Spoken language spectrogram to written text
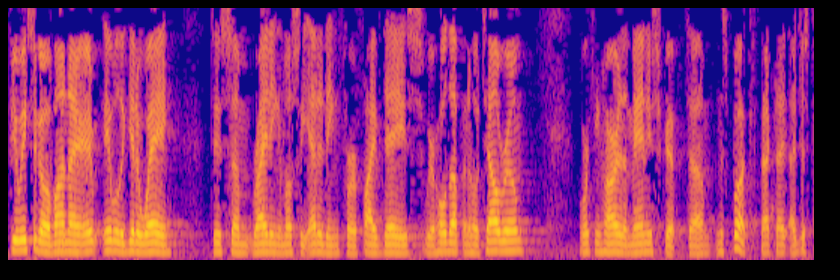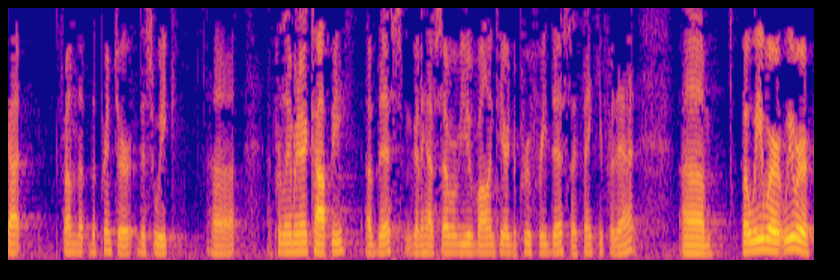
A few weeks ago, Yvonne and I were able to get away, do some writing and mostly editing for five days. We were holed up in a hotel room working hard on the manuscript um, in this book. In fact, I, I just got from the, the printer this week uh, a preliminary copy of this. I'm going to have several of you volunteered to proofread this. I thank you for that. Um, but we were we were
